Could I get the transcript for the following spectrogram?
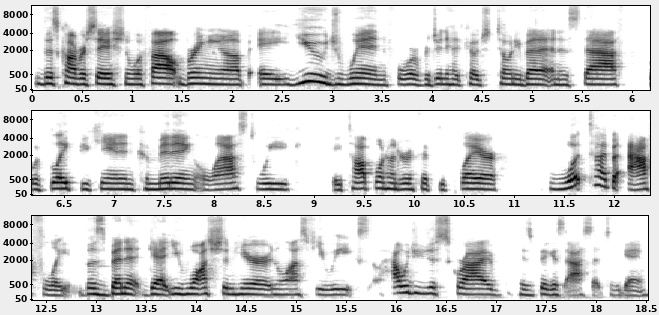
this conversation without bringing up a huge win for Virginia head coach Tony Bennett and his staff with Blake Buchanan committing last week a top 150 player. What type of athlete does Bennett get? You've watched him here in the last few weeks. How would you describe his biggest asset to the game?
